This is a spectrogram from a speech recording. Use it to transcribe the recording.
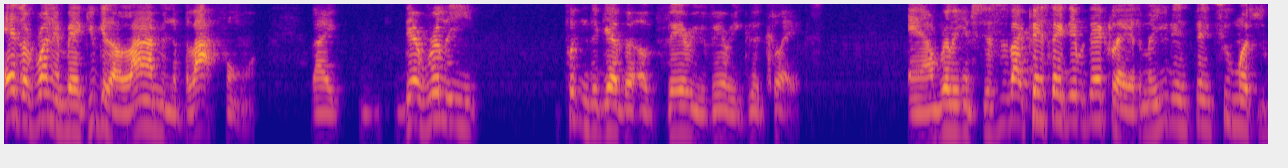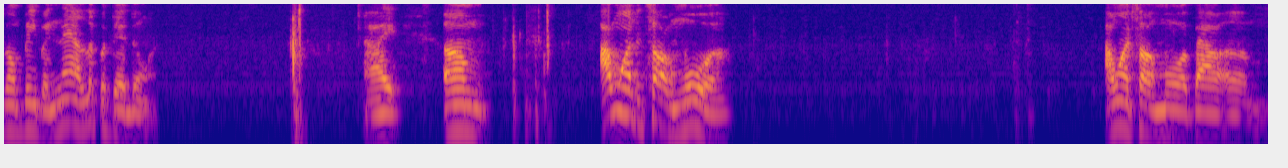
as a running back, you get a lineman to block for him. Like they're really putting together a very, very good class. And I'm really interested. This is like Penn State did with their class. I mean, you didn't think too much was going to be, but now look what they're doing. All right. Um, I wanted to talk more. I want to talk more about um,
